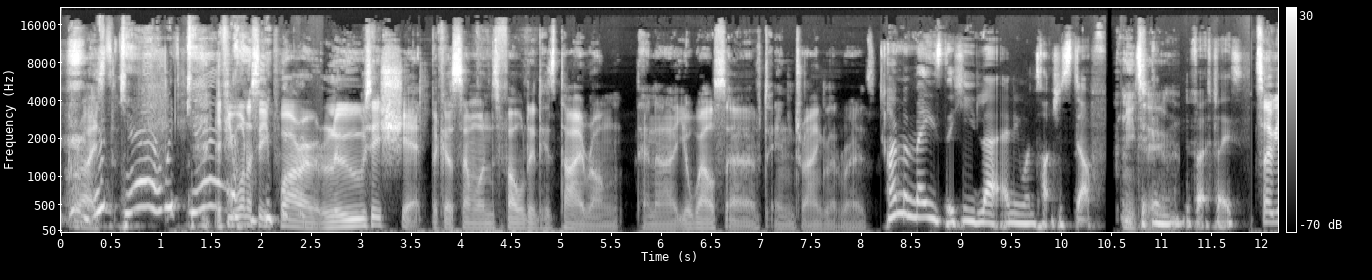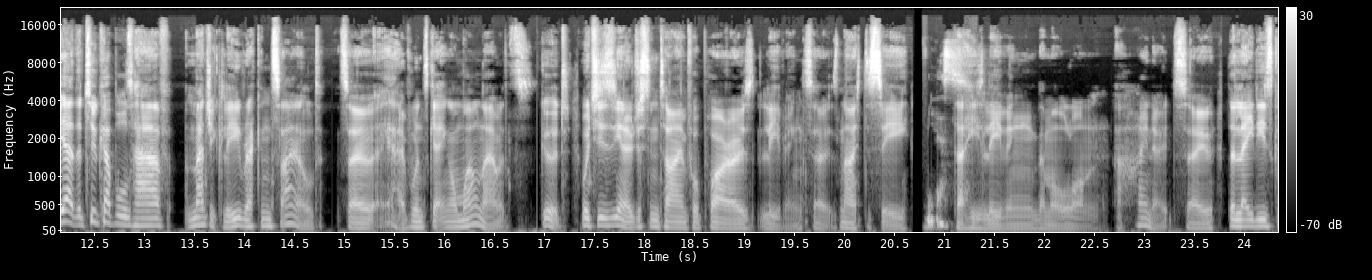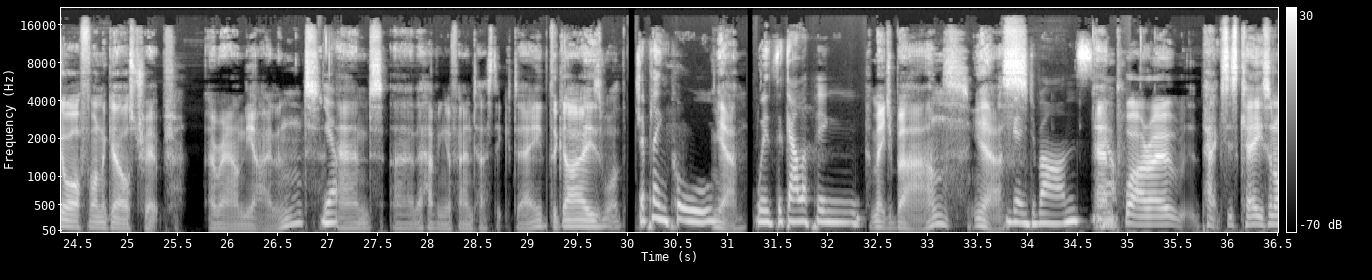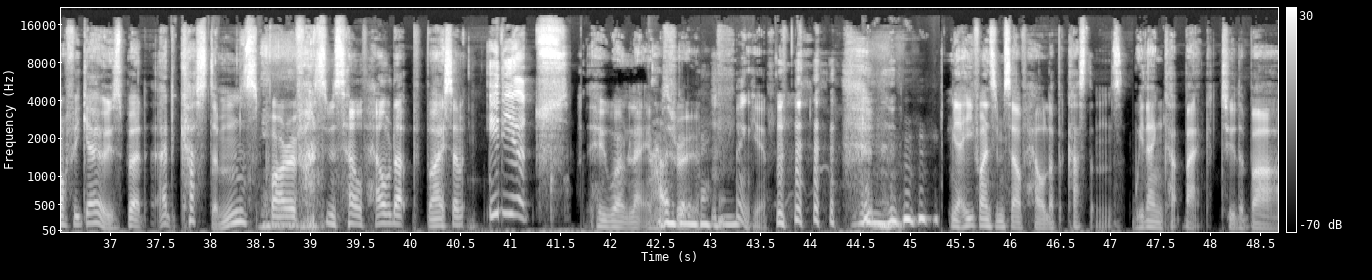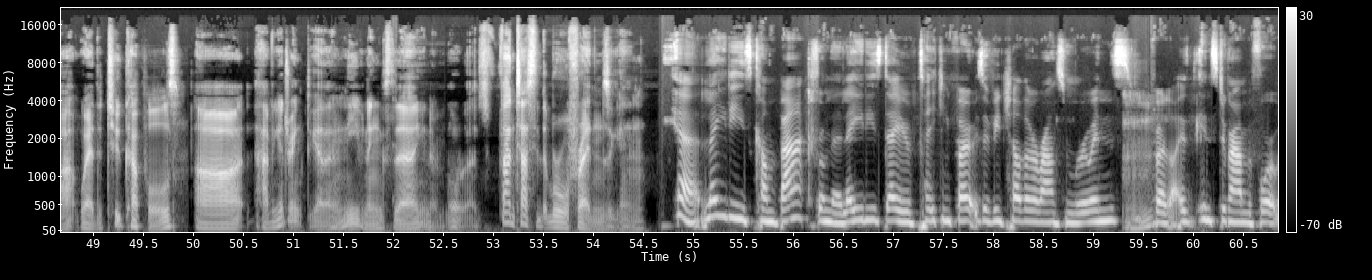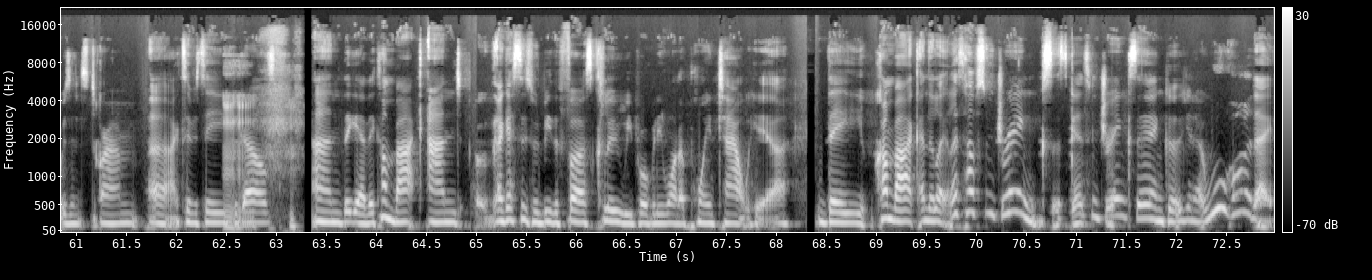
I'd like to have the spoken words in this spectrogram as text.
Christ. With care, with care. If you want to see Poirot lose his shit because someone's folded his tie wrong, then uh, you're well served in Triangle at Rhodes. I'm amazed that he let anyone touch his stuff Me too. in the first place. So yeah, the two couples have magically reconciled. So yeah, everyone's getting on well now. It's good, which is you know just in time for Poirot's leaving. So it's nice to see Yes. that he's leaving them all on a high note. So the ladies go off on a girls' trip around the island, Yep. and uh, they're having a fantastic day. The guys, what? They're playing pool Yeah, with the galloping Major Barnes, yes. Gage Barnes. And Yeah. Poirot packs his case and off he goes. But at customs, Poirot finds himself held up by some idiots who won't let him That was a good through. Thank you. yeah, he finds himself held up at customs. We then cut back to the bar where the two couples are having a drink together in the evenings. There, you know, all- it's fantastic that we're all friends again. yeah, ladies come back from their ladies' day of taking photos of each other around some ruins Mm-hmm. for like Instagram before it was Instagram uh, activity for Mhm. girls. And they, yeah, they come back, and I guess this would be the first clue we probably want to point out here. They come back and they're like, "Let's have some drinks. Let's get some drinks in because you know, woo holiday."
